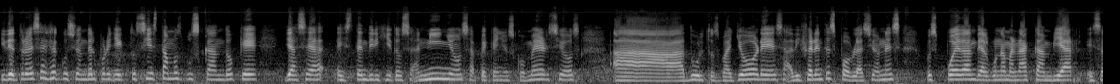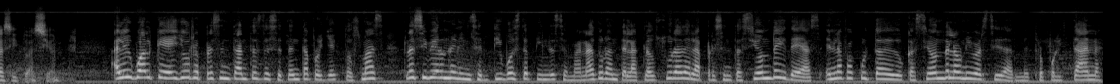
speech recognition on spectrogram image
Y dentro de esa ejecución del proyecto sí estamos buscando que ya sea estén dirigidos a niños, a pequeños comercios, a adultos mayores, a diferentes poblaciones, pues puedan de alguna manera cambiar esa situación. Al igual que ellos, representantes de 70 proyectos más recibieron el incentivo este fin de semana durante la clausura de la presentación de ideas en la Facultad de Educación de la Universidad Metropolitana.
